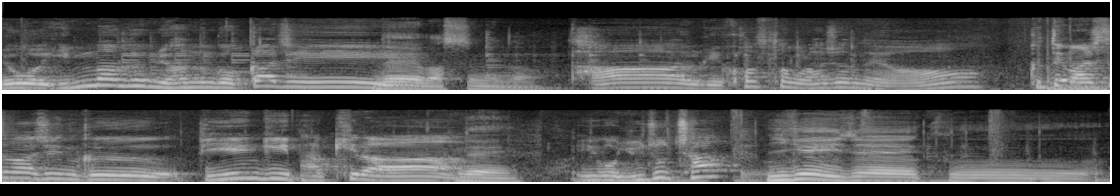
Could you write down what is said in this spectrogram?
요거 입막음이 하는 것까지 네 맞습니다. 다 여기 custom을 하셨네요. 그때 말씀하신 그 비행기 바퀴랑 네. 이거 유조차? 이게 이제 그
